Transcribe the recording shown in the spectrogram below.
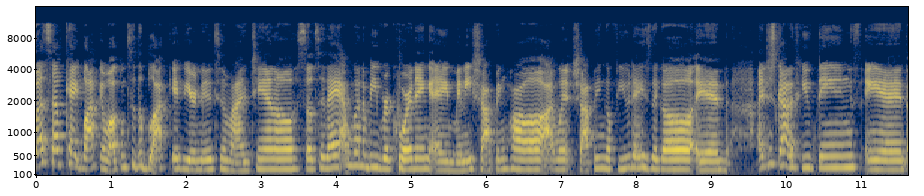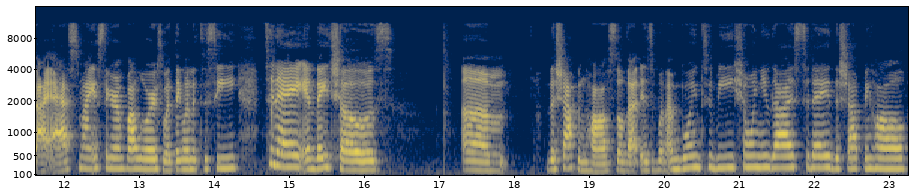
What's up K-Block and welcome to the block if you're new to my channel. So today I'm going to be recording a mini shopping haul. I went shopping a few days ago and I just got a few things and I asked my Instagram followers what they wanted to see today and they chose um, the shopping haul. So that is what I'm going to be showing you guys today, the shopping haul.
